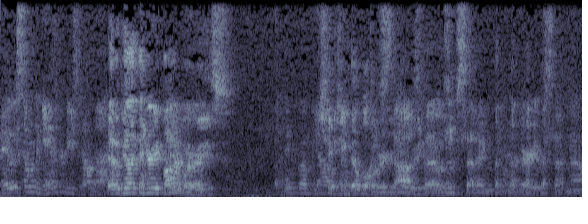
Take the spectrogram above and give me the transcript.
Hey, at least some of the games were decent on that. That'll be like the Harry Potter They were. movies. I think we're going beyond Changing that. Dumbledore. every Stop. movie. That was upsetting. I'm very upset now.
